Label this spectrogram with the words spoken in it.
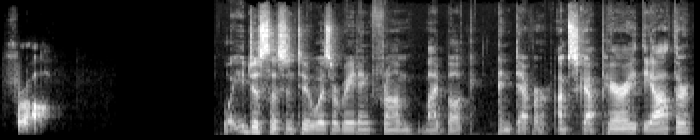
for all. What you just listened to was a reading from my book, Endeavor. I'm Scott Perry, the author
